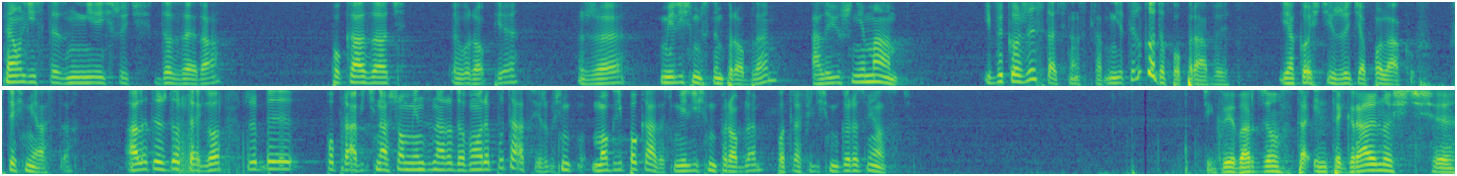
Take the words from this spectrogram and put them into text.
tę listę zmniejszyć do zera, pokazać Europie, że mieliśmy z tym problem, ale już nie mamy. I wykorzystać tę sprawę nie tylko do poprawy jakości życia Polaków w tych miastach, ale też do tego, żeby poprawić naszą międzynarodową reputację, żebyśmy mogli pokazać, mieliśmy problem, potrafiliśmy go rozwiązać. Dziękuję bardzo. Ta integralność, e,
